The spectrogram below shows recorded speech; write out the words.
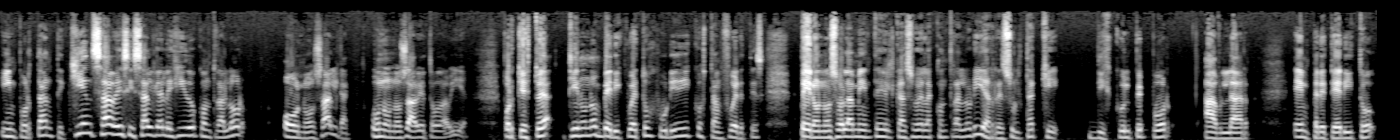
importante. ¿Quién sabe si salga elegido Contralor o no salga? Uno no sabe todavía, porque esto tiene unos vericuetos jurídicos tan fuertes, pero no solamente es el caso de la Contraloría. Resulta que, disculpe por hablar en pretérito,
